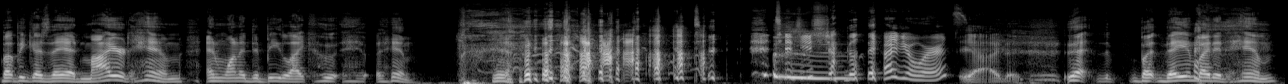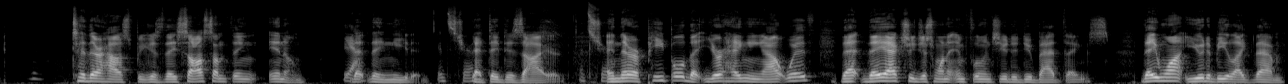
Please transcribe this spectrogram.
but because they admired him and wanted to be like who him. Did you hmm. struggle there on your words? Yeah, I did. That, but they invited him to their house because they saw something in him Yeah. that they needed. It's true. That they desired. It's true. And there are people that you're hanging out with that they actually just want to influence you to do bad things. They want you to be like them.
